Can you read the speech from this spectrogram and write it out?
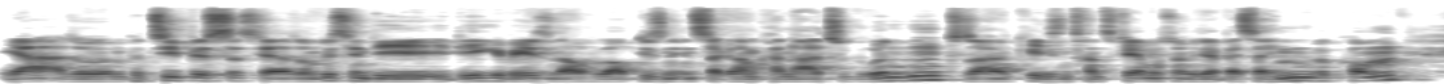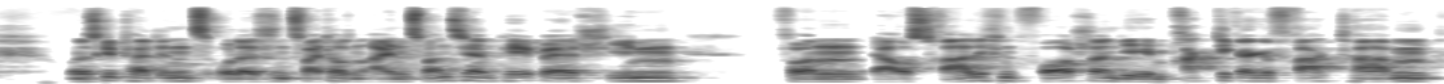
Ja, also im Prinzip ist es ja so ein bisschen die Idee gewesen, auch überhaupt diesen Instagram-Kanal zu gründen, zu sagen, okay, diesen Transfer muss man wieder besser hinbekommen. Und es gibt halt ins, oder es ist in 2021 ein Paper erschienen, von ja, australischen Forschern, die eben Praktiker gefragt haben,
